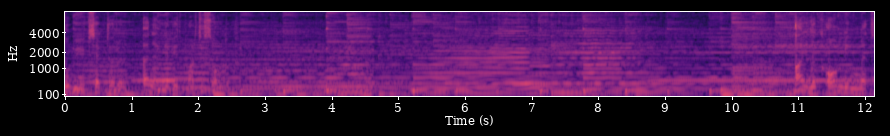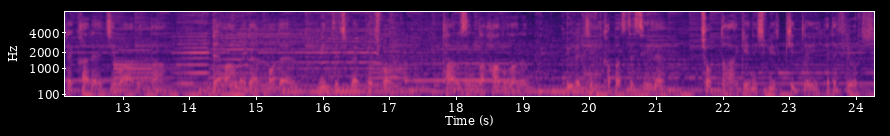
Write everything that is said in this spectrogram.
bu büyük sektörün önemli bir parçası olduk. Aylık 10 bin metrekare civarında devam eden modern, vintage ve patchwork tarzında halıların üretim kapasitesiyle çok daha geniş bir kitleyi hedefliyoruz.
